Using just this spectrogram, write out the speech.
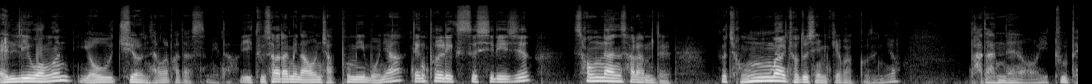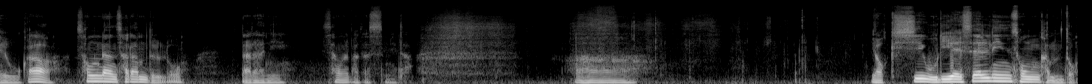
엘리웡은 여우 주연상을 받았습니다. 이 두 사람이 나온 작품이 뭐냐? 땡플릭스 시리즈 성난 사람들. 이거 정말 저도 재밌게 봤거든요. 받았네요. 이 두 배우가 성난 사람들로 나란히 상을 받았습니다. 아, 역시 우리의 셀린 송 감독.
